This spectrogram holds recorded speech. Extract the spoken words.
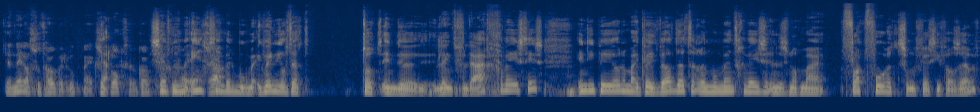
De Nederlands stond hoog bij de boekmakers. Ja. Klopt, heb ik ook Ze heeft nummer 1 gevonden. gestaan Ja. bij de boekmakers. Ik weet niet of dat tot in de lengte van dagen geweest is in die periode. Maar ik weet wel dat er een moment geweest is, en dat is nog maar vlak voor het Songfestival zelf,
